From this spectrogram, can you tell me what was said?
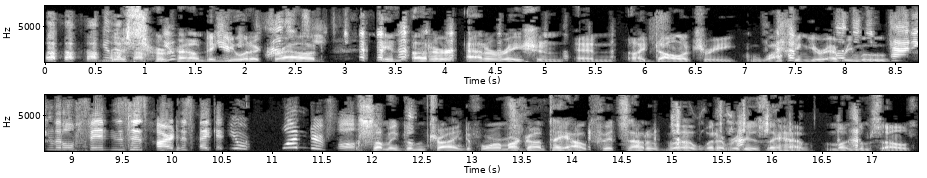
that. They're like, surrounding you in a crowd in utter adoration and idolatry, watching your every move. Patting little fins as hard as I can. You're wonderful. Some of them trying to form Argante outfits out of uh, whatever it is they have among themselves.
